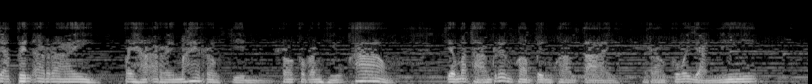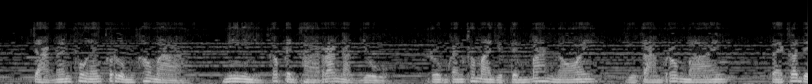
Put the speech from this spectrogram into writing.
จะเป็นอะไร ไปหาอะไรมาให้เรากิน เรากำลังหิวข้าวอย่ามาถามเรื่องความเป็นความตาย เราก็ว่าอย่างนี้ จากนั้นพวกนั้นก็รุมเข้ามา นี่ก็เป็นภาระหนักอยู่ รุมกันเข้ามาอยู่เต็มบ้านน้อย อยู่ตามร่มไม้ แต่ก็เด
